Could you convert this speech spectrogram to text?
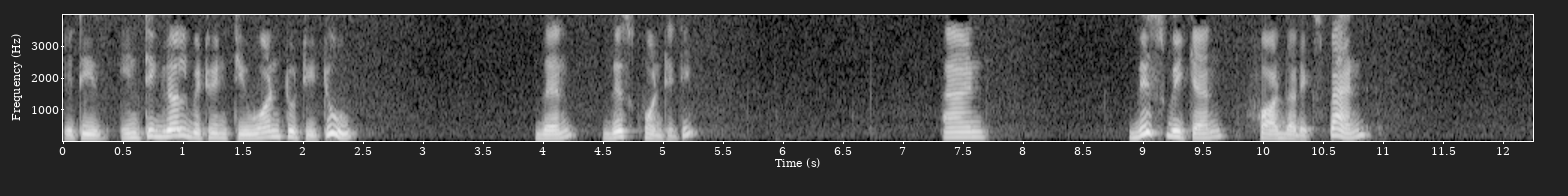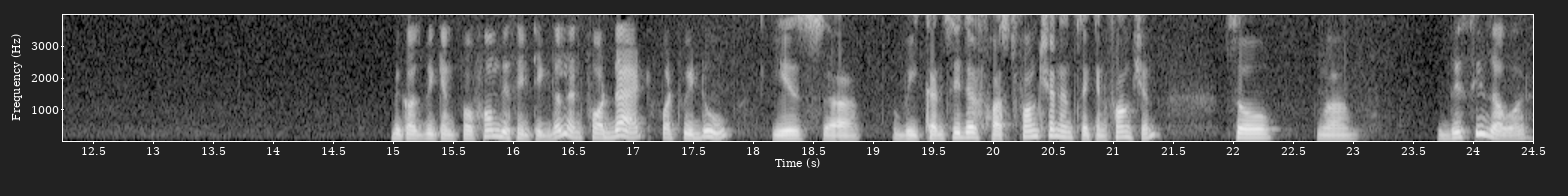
it is integral between T1 to T2, then this quantity. And this we can further expand because we can perform this integral. And for that what we do is uh, we consider first function and second function. So, uh, this is our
